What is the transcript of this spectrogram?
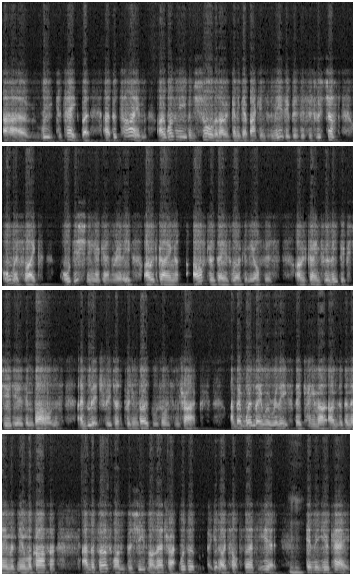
uh, route to take. But at the time, I wasn't even sure that I was going to get back into the music business. This was just almost like auditioning again, really. I was going, after a day's work in the office, I was going to Olympic Studios in Barnes and literally just putting vocals on some tracks. And then when they were released, they came out under the name of Neil MacArthur. And the first one, the She's Not There track, was a, you know, a top 30 hit mm-hmm. in the UK.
